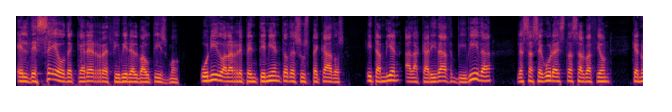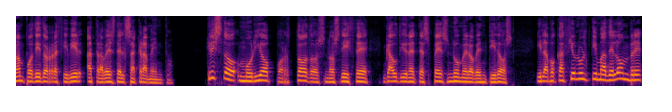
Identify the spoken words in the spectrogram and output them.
el deseo de querer recibir el bautismo, unido al arrepentimiento de sus pecados y también a la caridad vivida, les asegura esta salvación que no han podido recibir a través del sacramento. Cristo murió por todos, nos dice Gaudium et Spes número 22, y la vocación última del hombre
